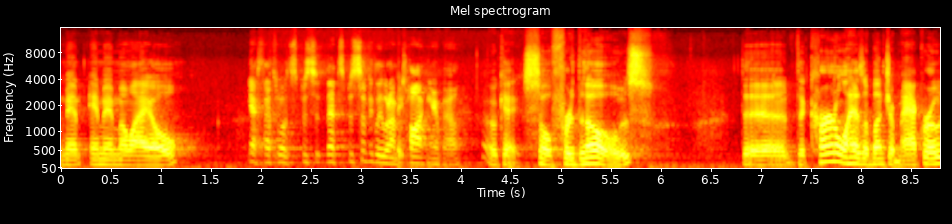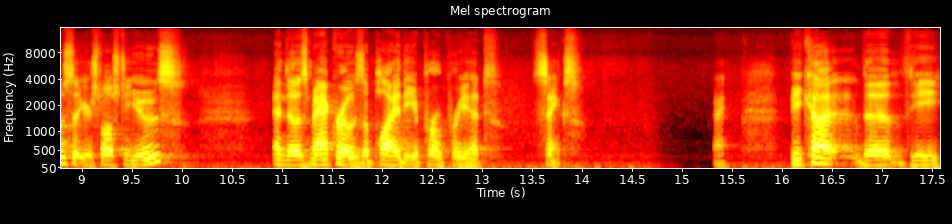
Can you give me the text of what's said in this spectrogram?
MMIO. Yes, that's what, speci- that's specifically what I'm talking about. Okay, so for those, the, the kernel has a bunch of macros that you're supposed to use, and those macros apply the appropriate sinks. Okay? Because the, the,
